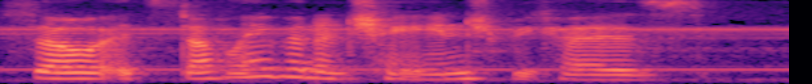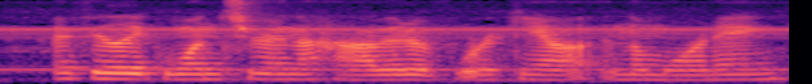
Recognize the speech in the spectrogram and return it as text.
So it's definitely been a change because I feel like once you're in the habit of working out in the morning,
